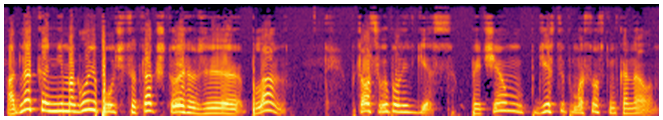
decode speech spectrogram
Однако не могло ли получиться так, что этот же план – пытался выполнить ГЕС, причем действуя по масонским каналам.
